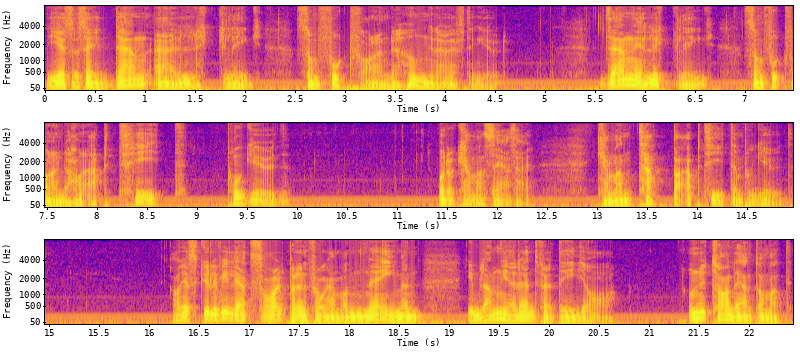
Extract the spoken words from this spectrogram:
Jesus säger, den är lycklig som fortfarande hungrar efter Gud. Den är lycklig som fortfarande har aptit på Gud. Och då kan man säga så här. Kan man tappa aptiten på Gud? Ja, jag skulle vilja att svaret på den frågan var nej, men ibland är jag rädd för att det är ja. Och nu talar jag inte om att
